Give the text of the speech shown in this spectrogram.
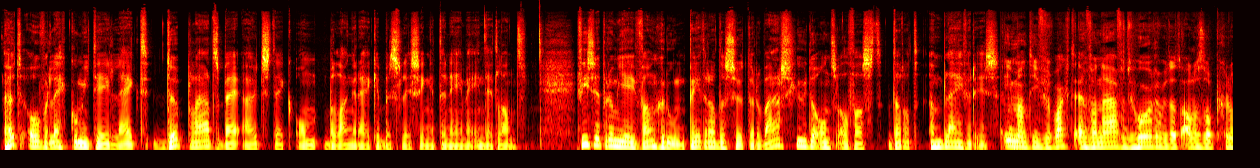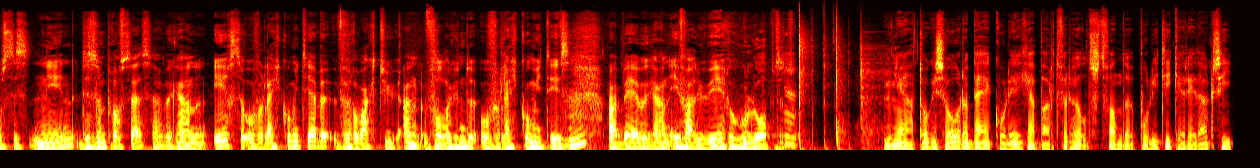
Het overlegcomité lijkt de plaats bij uitstek om belangrijke beslissingen te nemen in dit land. Vicepremier Van Groen, Petra de Sutter, waarschuwde ons alvast dat het een blijver is. Iemand die verwacht, en vanavond horen we dat alles opgelost is. Nee, het is een proces. Hè. We gaan een eerste overlegcomité hebben. Verwacht u aan volgende overlegcomité's, mhm. waarbij we gaan evalueren hoe loopt het. Ja, toch eens horen bij collega Bart Verhulst van de politieke redactie.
